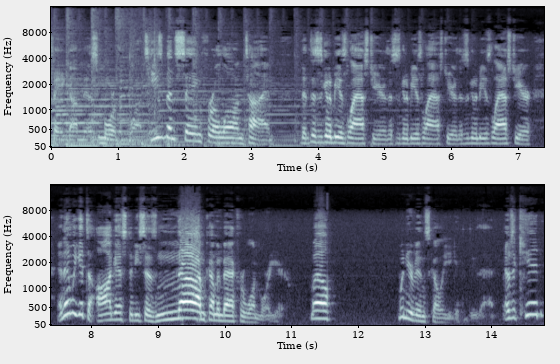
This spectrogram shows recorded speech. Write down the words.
fake on this more than once. He's been saying for a long time that this is going to be his last year, this is going to be his last year, this is going to be his last year. And then we get to August and he says, nah, I'm coming back for one more year. Well, when you're Vin Scully, you get to do that. As a kid,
